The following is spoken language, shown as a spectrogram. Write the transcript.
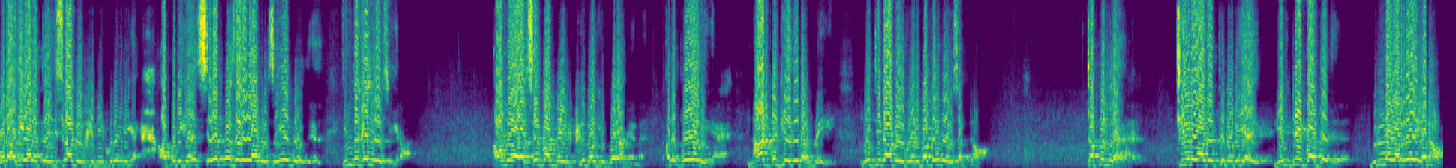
ஒரு அதிகாரத்தை இஸ்லாமியருக்கு நீங்க கொடுக்குறீங்க. அப்ப நீங்க சிறப்பு சலுகை அவங்க செய்யும் போது இந்துக்கள் யோசிக்கிறான். அவங்க சிறுபான்மைக்கு நோக்கி போறாங்கன்னு அது போவாதீங்க நாட்டுக்கு எது நன்மை? நூத்தி நாற்பது கோடி மக்களுக்கு ஒரு சட்டம். தப்பு இல்ல. தீவிரவாதத்தினுடைய என்ட்ரி பாயிண்ட் அது. உள்ள வர்ற இடம்.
